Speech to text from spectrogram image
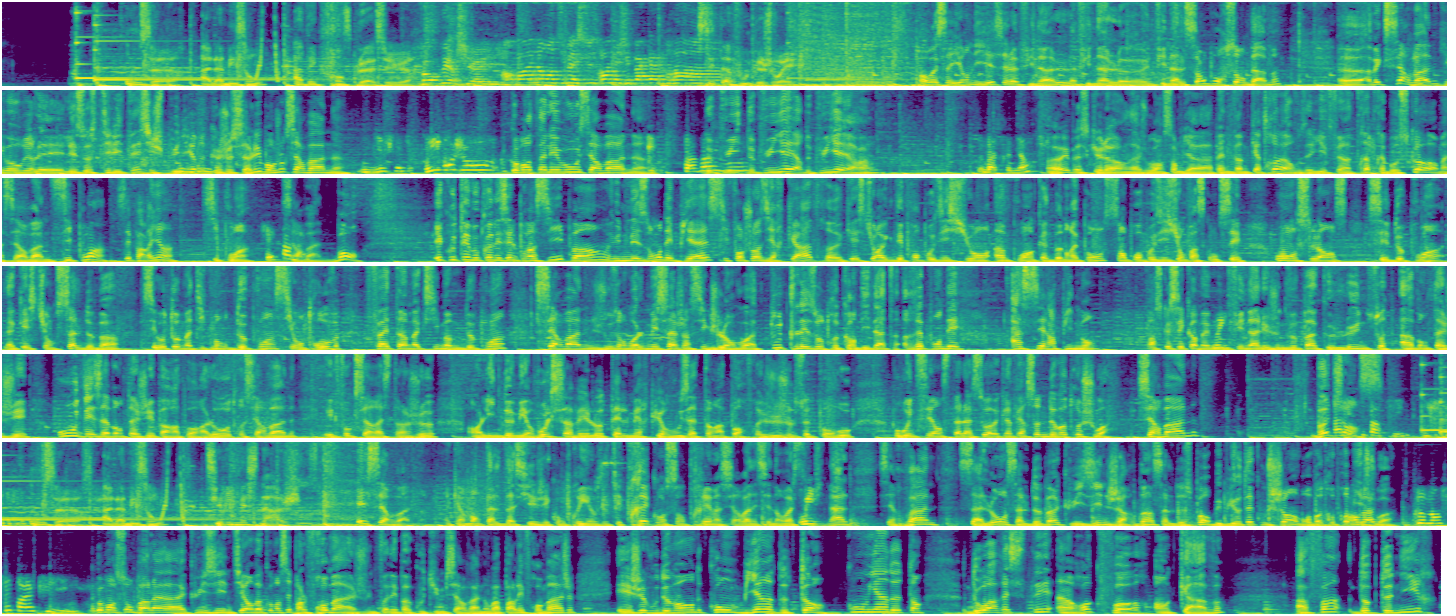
11h à la maison avec France Bleu Azur. Va ouvrir, chérie. Oh bah non, tu m'excuseras, mais j'ai pas quatre bras. hein. C'est à vous de jouer. Oh ouais, ça y est, on y est, c'est la finale. La finale, euh, une finale 100% dames. Euh, avec Servane qui va ouvrir les, les hostilités, si je puis dire, que je salue. Bonjour Servane. Oui, bonjour. Comment allez-vous Servane? Ça va depuis, vous? depuis hier, depuis hier. Hein Bah, Très bien. ah oui, parce que là, on a joué ensemble il y a à peine 24 heures. Vous aviez fait un très très beau score, ma Servane. 6 points, c'est pas rien. 6 points. Servane. Bon. Écoutez, vous connaissez le principe, hein une maison, des pièces, il faut en choisir quatre. Euh, question avec des propositions, un point en cas de bonne réponse. Sans proposition parce qu'on sait où on se lance, c'est deux points. La question salle de bain, c'est automatiquement deux points si on trouve. Faites un maximum de points. Servane, je vous envoie le message ainsi que je l'envoie à toutes les autres candidates. Répondez assez rapidement. Parce que c'est quand même Oui. une finale et je ne veux pas que l'une soit avantagée ou désavantagée par rapport à l'autre, Servane. Il faut que ça reste un jeu en ligne de mire. Vous le savez, l'hôtel Mercure vous attend à Port-Fréjus, je le souhaite pour vous, pour une séance Talasso avec la personne de votre choix. Servane, bonne Allez, chance c'est parti. 11h à la maison, Thierry Messnage. Et Servane. Avec un mental d'acier, j'ai compris. hein, Vous étiez très concentré, ma Servane, et c'est normal, c'est Oui. finale. Servane, salon, salle de bain, cuisine, jardin, salle de sport, bibliothèque ou chambre. Votre On premier va choix. commencer par la cuisine. Commençons par la cuisine. Tiens, on va commencer par le fromage. Une fois n'est pas coutume, Servane. On va parler fromage. Et je vous demande combien de temps, combien de temps doit rester un roquefort en cave afin d'obtenir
